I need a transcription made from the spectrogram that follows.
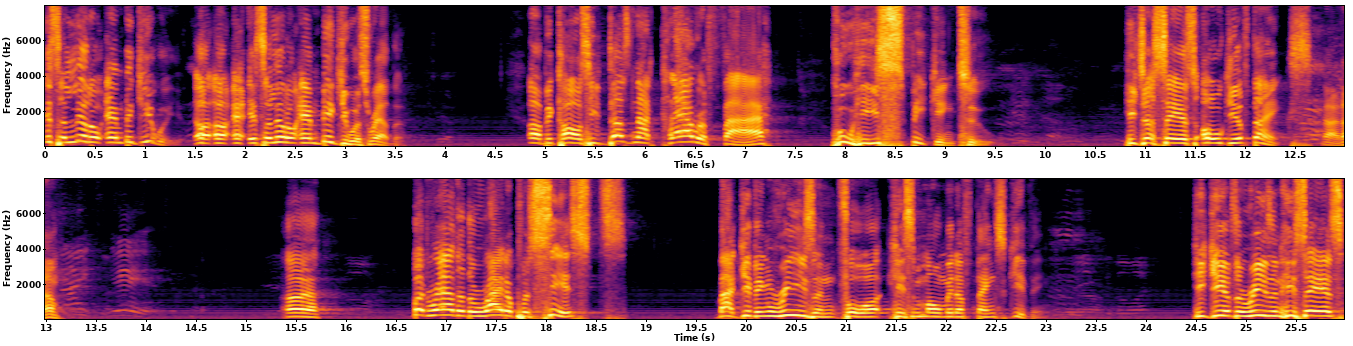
it's a little ambiguous. Uh, it's a little ambiguous, rather. Because he does not clarify who he's speaking to. He just says, Oh, give thanks. I'm, uh, but rather, the writer persists by giving reason for his moment of thanksgiving. He gives a reason, he says,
